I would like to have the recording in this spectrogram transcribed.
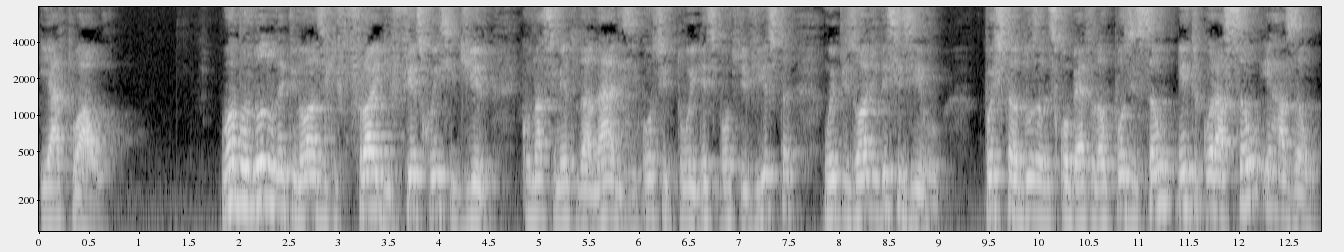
e atual. O abandono da hipnose que Freud fez coincidir com o nascimento da análise constitui, desse ponto de vista, um episódio decisivo, pois traduz a descoberta da oposição entre coração e razão,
